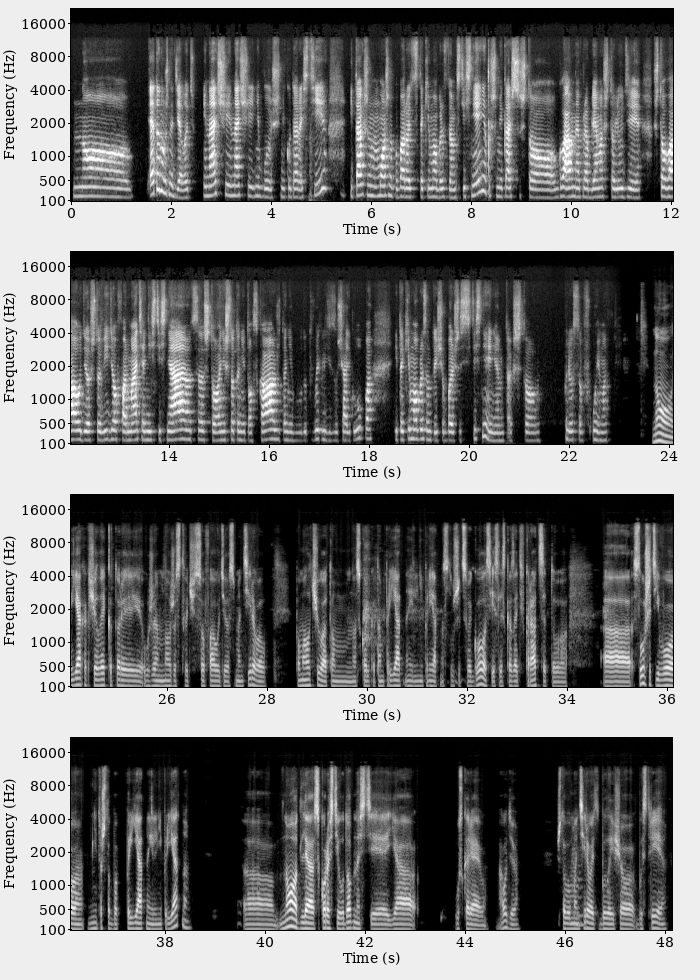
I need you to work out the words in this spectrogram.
но это нужно делать, иначе, иначе не будешь никуда расти. И также можно побороть таким образом стеснение, потому что мне кажется, что главная проблема, что люди, что в аудио, что в видео формате, они стесняются, что они что-то не то скажут, они будут выглядеть, звучать глупо. И таким образом ты еще больше с стеснением, так что плюсов уйма. Ну, я как человек, который уже множество часов аудио смонтировал, помолчу о том, насколько там приятно или неприятно слушать свой голос. Если сказать вкратце, то а, слушать его не то чтобы приятно или неприятно, а, но для скорости и удобности я ускоряю аудио, чтобы Мгм. монтировать было еще быстрее.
